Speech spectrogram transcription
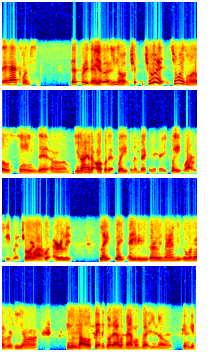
They had Clemson. They're pretty damn yeah, good. you know, Tr- Troy Troy is one of those teams that um, you know, I had an uncle that played for them back in the day. He played wide receiver at Troy, Oh, wow. early, late late eighties, early nineties, or whatever. He uh, he was Mhm. all set to go to Alabama, but you know, couldn't get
